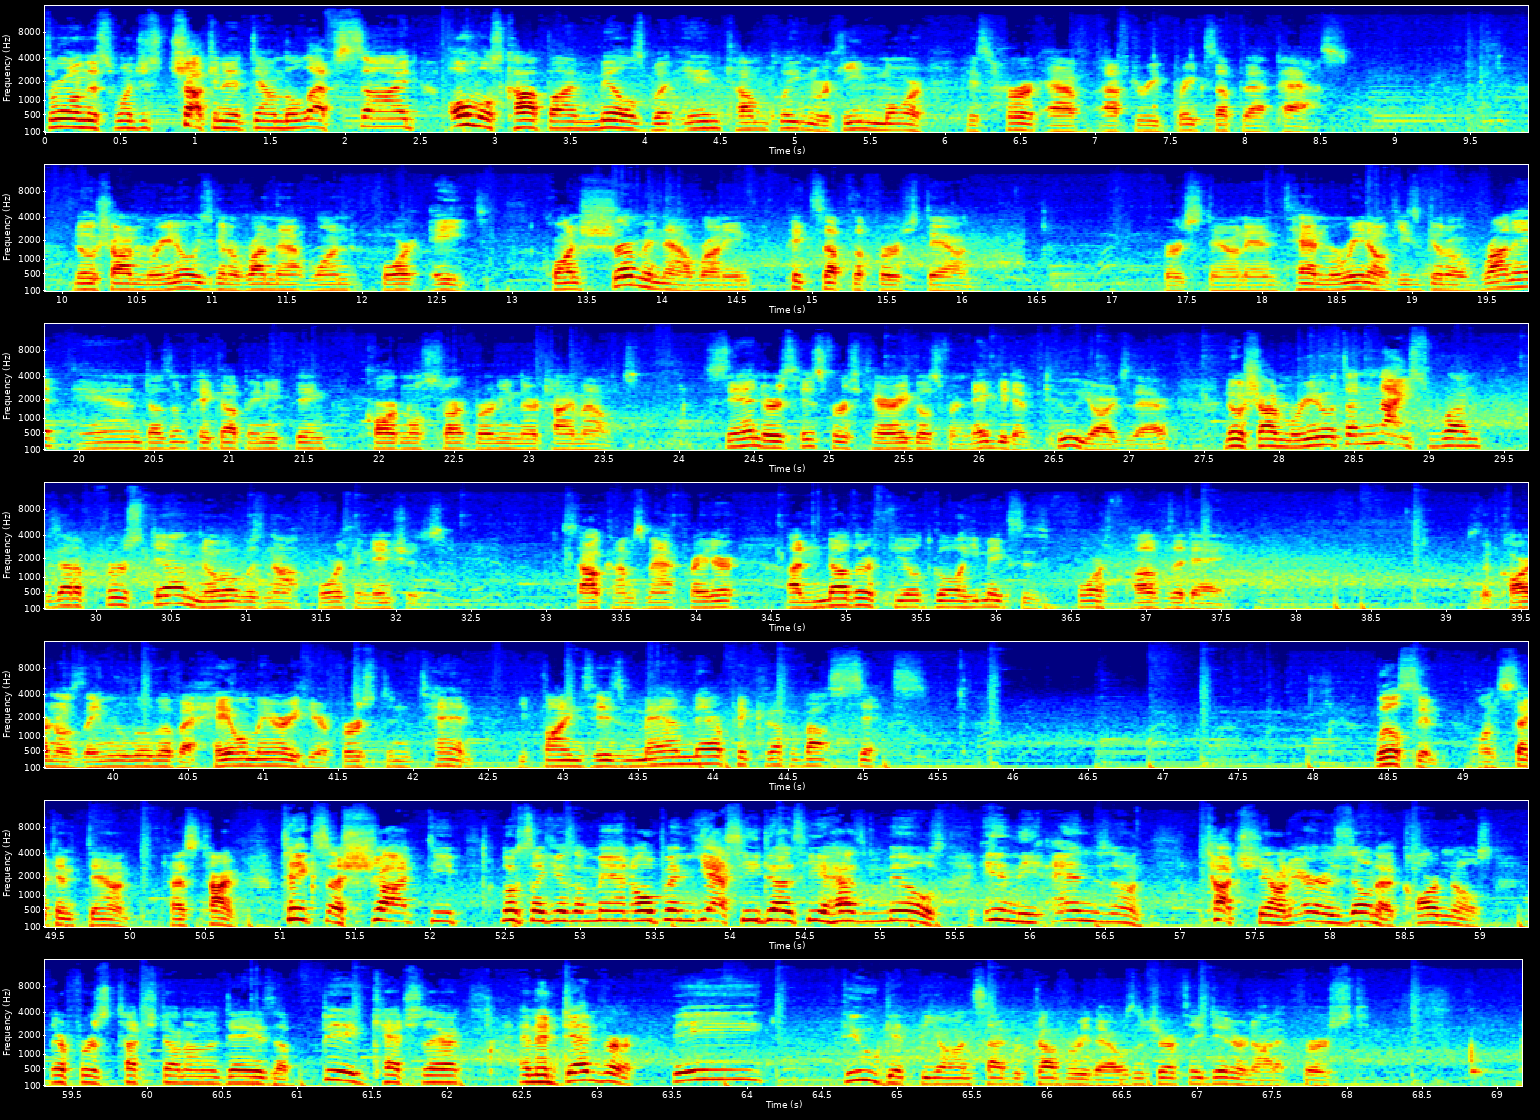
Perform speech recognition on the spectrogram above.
throwing this one, just chucking it down the left side. Almost caught by Mills, but incomplete. And Rahim Moore is hurt af after he breaks up that pass. Knowshon Moreno. He's going to run that one for eight. Quan Sherman now running. Picks up the first down. First down and 10. Moreno, he's going to run it and doesn't pick up anything. Cardinals start burning their timeouts. Sanders, his first carry goes for negative two yards there. Knowshon Moreno, it's a nice run. Was that a first down? No, it was not. Fourth and inches. So out comes Matt Prater. Another field goal. He makes his fourth of the day. So the Cardinals, they need a little bit of a Hail Mary here. First and 10. He finds his man there, picking up about six. Wilson on second down. Has time. Takes a shot deep. Looks like he has a man open. Yes, he does. He has Mills in the end zone. Touchdown, Arizona Cardinals. Their first touchdown on the day is a big catch there. And then Denver, they do get the onside recovery there. I wasn't sure if they did or not at first.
